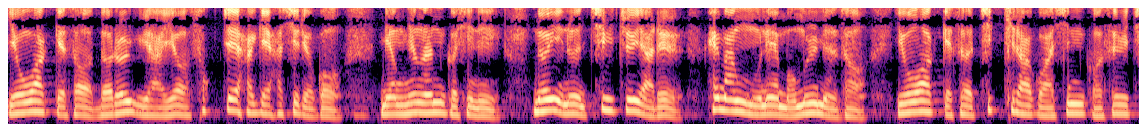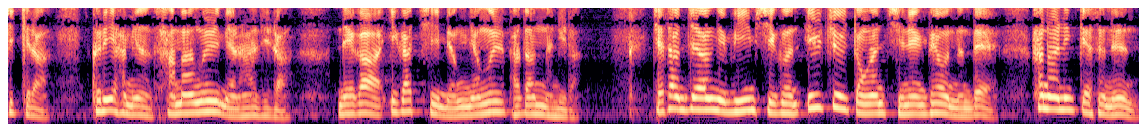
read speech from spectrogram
여호와께서 너를 위하여 속죄하게 하시려고 명령한 것이니 너희는 칠주야를 회막문에 머물면서 여호와께서 지키라고 하신 것을 지키라. 그리하면 사망을 면하리라. 내가 이같이 명령을 받았느니라. 제3장의 위임식은 일주일 동안 진행되었는데 하나님께서는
